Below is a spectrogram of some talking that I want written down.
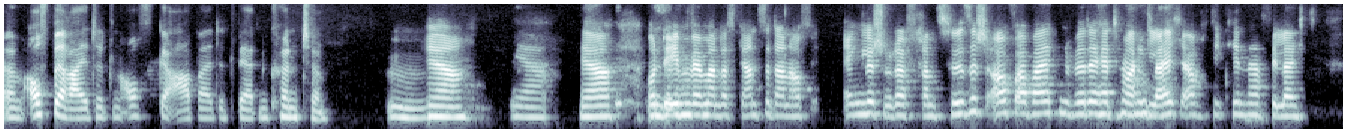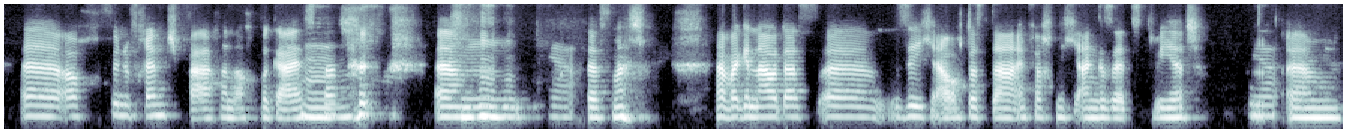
ähm, aufbereitet und aufgearbeitet werden könnte. Mhm. Ja, ja. Ja, und eben wenn man das Ganze dann auf Englisch oder Französisch aufarbeiten würde, hätte man gleich auch die Kinder vielleicht äh, auch für eine Fremdsprache noch begeistert. Mhm. ähm, ja. dass man, aber genau das äh, sehe ich auch, dass da einfach nicht angesetzt wird. Ja. Ähm,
